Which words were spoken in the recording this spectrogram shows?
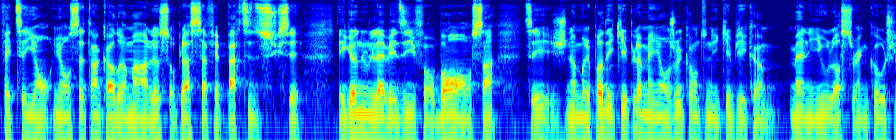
Fait que, ils ont, cet encadrement-là sur place, ça fait partie du succès. Les gars nous l'avaient dit, ils font bon, on sent. je nommerai pas d'équipe, mais ils ont joué contre une équipe, qui est comme Manu, leur strength coach.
